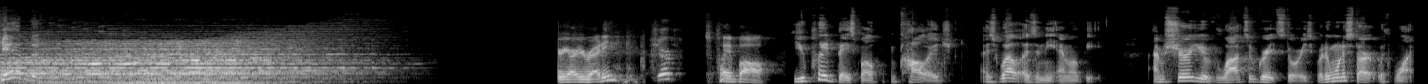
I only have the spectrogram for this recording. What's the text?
kid. Are you ready? Sure. Let's play ball. You played baseball in college as well as in the MLB. I'm sure you have lots of great stories, but I want to start with one.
